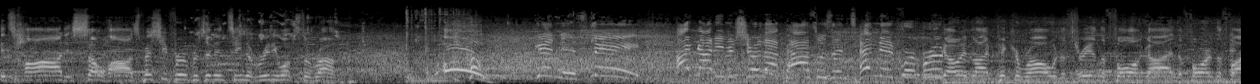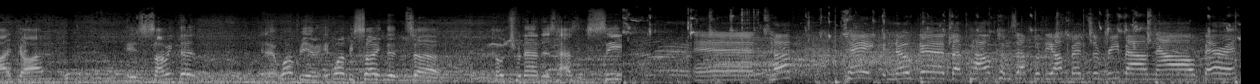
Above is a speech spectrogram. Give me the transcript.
it's hard, it's so hard, especially for a Brazilian team that really wants to run. Oh! Goodness me! I'm not even sure that pass was intended for Bruno. Going like pick and roll with the three and the four guy and the four and the five guy is something that you know, it won't be it won't be something that uh, Coach Fernandez hasn't seen. And tough take, no good, but Powell comes up with the offensive rebound. Now Barrett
